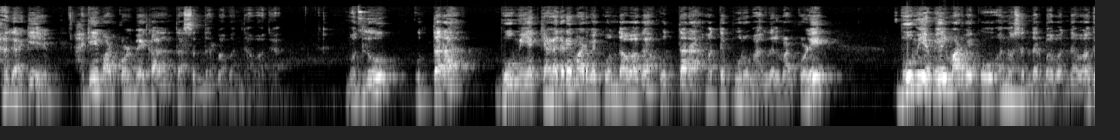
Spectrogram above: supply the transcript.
ಹಾಗಾಗಿ ಹಾಗೆ ಮಾಡಿಕೊಳ್ಬೇಕಾದಂಥ ಸಂದರ್ಭ ಬಂದವಾಗ ಮೊದಲು ಉತ್ತರ ಭೂಮಿಯ ಕೆಳಗಡೆ ಮಾಡಬೇಕು ಅಂದವಾಗ ಉತ್ತರ ಮತ್ತು ಪೂರ್ವ ಭಾಗದಲ್ಲಿ ಮಾಡ್ಕೊಳ್ಳಿ. ಭೂಮಿಯ ಮೇಲ್ ಮಾಡಬೇಕು ಅನ್ನೋ ಸಂದರ್ಭ ಬಂದವಾಗ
